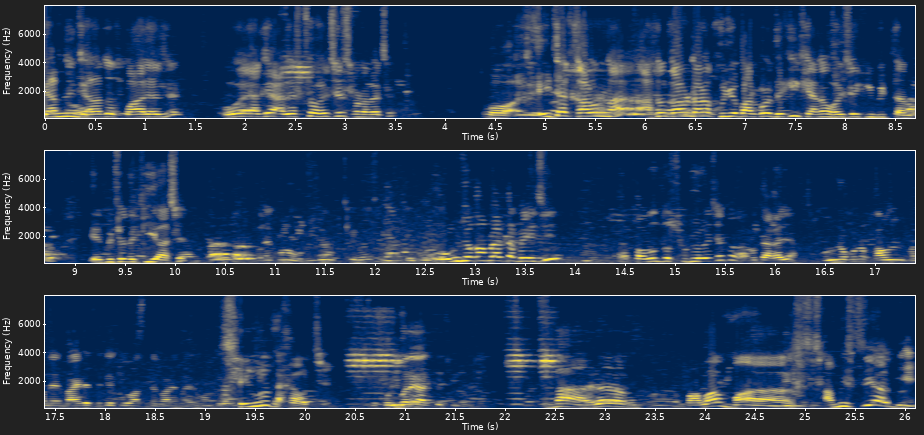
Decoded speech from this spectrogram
গ্যামলিং খেলা তো পাওয়া যাচ্ছে ও আগে আগস্ট হয়েছে শোনা গেছে তো এইটা কারণ না আসল কারণটা আমরা খুঁজে বার করে দেখি কেন হয়েছে কি বৃত্তান্ত এর পিছনে কি আছে। অভিযোগ আমরা একটা পেয়েছি তদন্ত শুরু হয়েছে তো এখন দেখা যাক। অন্য কোনো ফাউল মানে বাইরে থেকে কেউ আসতে পারে বা এরকম কিছু? সেগুলো দেখা হচ্ছে। পরিবারে আর ছিল না? এরা বাবা মা স্বামী স্ত্রী আর মেয়ে।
